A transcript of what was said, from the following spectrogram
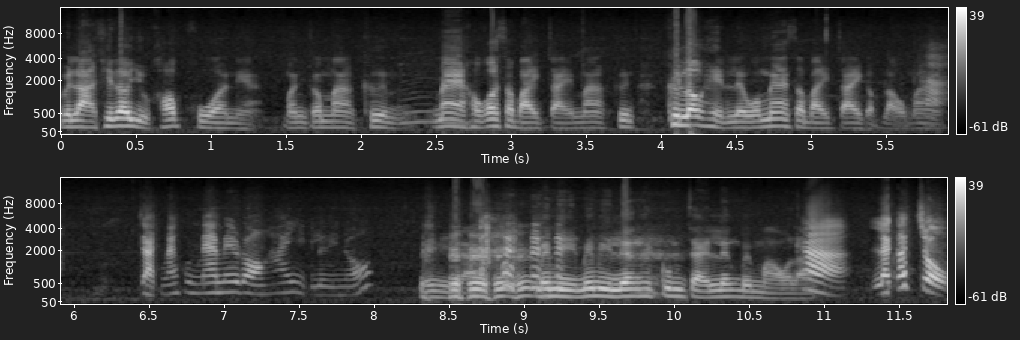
เวลาที่เราอยู่ครอบครัวเนี่ยมันก็มากขึ้น อืม แม่เขาก็สบายใจมากขึ้น คือเราเห็นเลยว่าแม่สบายใจกับเรามาก ค่ะ จากนั้นคุณแม่ไม่ร้องไห้อีกเลยเนาะไม่มีแล้วไม่มีไม่มีเรื่องให้กุ้มใจเรื่องไปเมาแล้วค่ะ แล้วก็จบ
